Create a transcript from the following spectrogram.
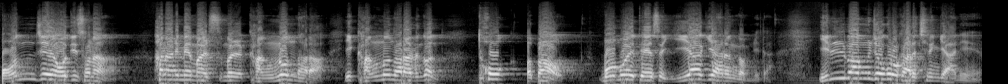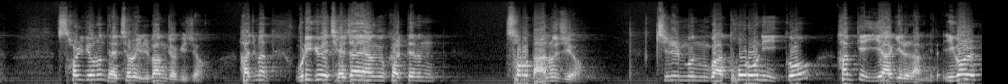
언제 어디서나 하나님의 말씀을 강론하라. 이 강론하라는 건 talk about 뭐뭐에 대해서 이야기하는 겁니다. 일방적으로 가르치는 게 아니에요. 설교는 대체로 일방적이죠. 하지만 우리 교회 제자 양육할 때는 서로 나누지요. 질문과 토론이 있고 함께 이야기를 합니다. 이걸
